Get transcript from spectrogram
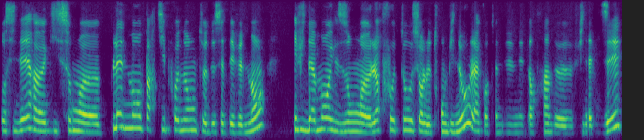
considèrent euh, qu'ils sont euh, pleinement partie prenante de cet événement. Évidemment, ils ont euh, leurs photos sur le trombino, là, quand on est en train de finaliser.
